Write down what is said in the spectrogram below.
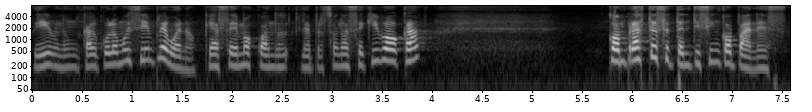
¿Sí? Un cálculo muy simple, bueno, ¿qué hacemos cuando la persona se equivoca? Compraste 75 panes.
